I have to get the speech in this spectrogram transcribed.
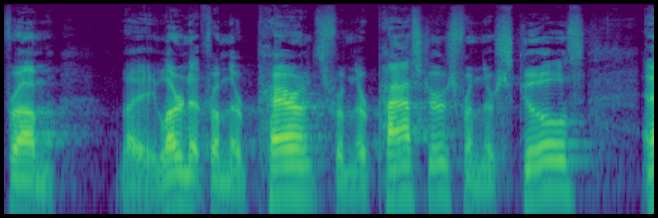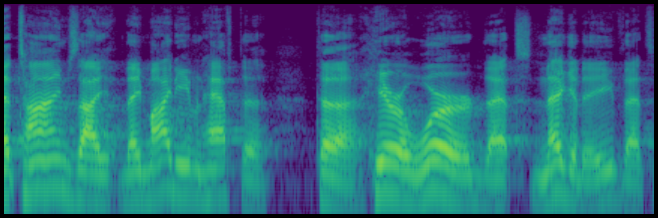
From they learned it from their parents, from their pastors, from their schools, and at times I, they might even have to, to hear a word that's negative, that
